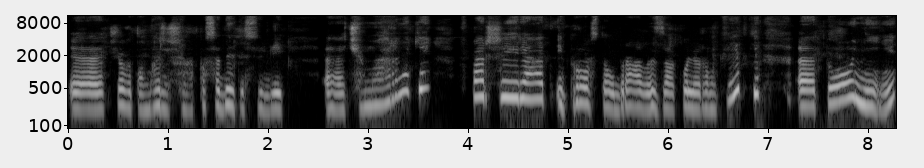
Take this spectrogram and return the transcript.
е, якщо ви там вирішили посадити собі е, чимерники перший ряд і просто обрали за кольором квітки, е, то ні.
